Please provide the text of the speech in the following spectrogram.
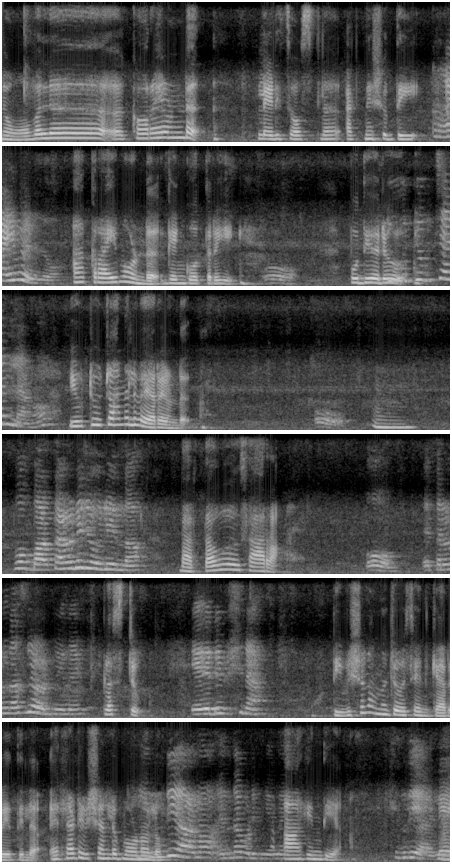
നോവൽ കുറേ ഉണ്ട്. Ladies hostel Agnishuddhi. ആ ക്രൈമും ഉണ്ട്. ഗംഗോത്രി. പുതിയൊരു യൂട്യൂബ് ചാനൽ വേറെ ഉണ്ട്. അപ്പൊ ഭർത്താവിന്റെ ജോലി എന്താ? ഭർത്താവ് സാറാ. ഓ എത്രാം ക്ലാസ്സിലാണ് പഠിപ്പിക്കുന്നത് പ്ലസ് ടു. ഏത് ഡിവിഷനാ? ഡിവിഷൻ ഒന്നും ചോദിച്ചാൽ എനിക്കറിയത്തില്ല. എല്ലാ ഡിവിഷനിലും പോണല്ലോ. ഹിന്ദിയാണോ? എന്താ പഠിക്കുന്നത് ആ ഹിന്ദിയാ. ഹിന്ദിയാ അല്ലേ?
